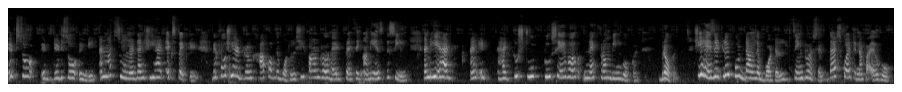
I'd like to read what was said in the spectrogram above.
It so it did so indeed, and much sooner than she had expected. Before she had drunk half of the bottle, she found her head pressing against the ceiling, and he had and it had to stoop to save her neck from being broken. Broken. She hastily put down the bottle, saying to herself, That's quite enough, I hope.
